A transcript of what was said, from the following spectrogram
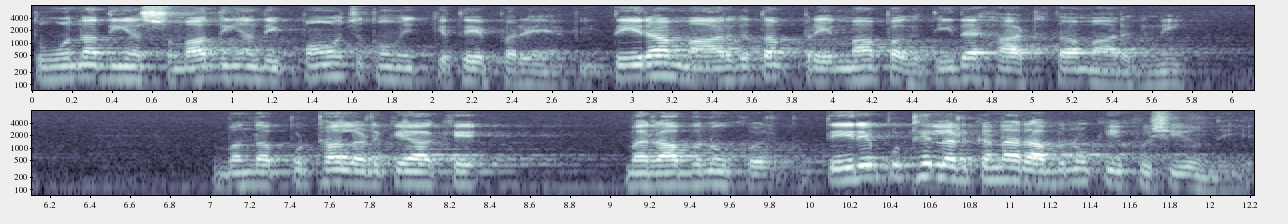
ਤੂੰ ਉਹਨਾਂ ਦੀਆਂ ਸਮਾਧੀਆਂ ਦੀ ਪਹੁੰਚ ਤੋਂ ਵੀ ਕਿਤੇ ਪਰੇ ਹੈ, ਵੀ ਤੇਰਾ ਮਾਰਗ ਤਾਂ ਪ੍ਰੇਮਾ ਭਗਤੀ ਦਾ ਹੱਠ ਦਾ ਮਾਰਗ ਨਹੀਂ। ਬੰਦਾ ਪੁੱਠਾ ਲੜਕੇ ਆ ਕੇ ਮੈਂ ਰੱਬ ਨੂੰ ਖੁਸ਼ ਤੇਰੇ ਪੁੱਠੇ ਲੜਕਣ ਨਾਲ ਰੱਬ ਨੂੰ ਕੀ ਖੁਸ਼ੀ ਹੁੰਦੀ ਹੈ?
